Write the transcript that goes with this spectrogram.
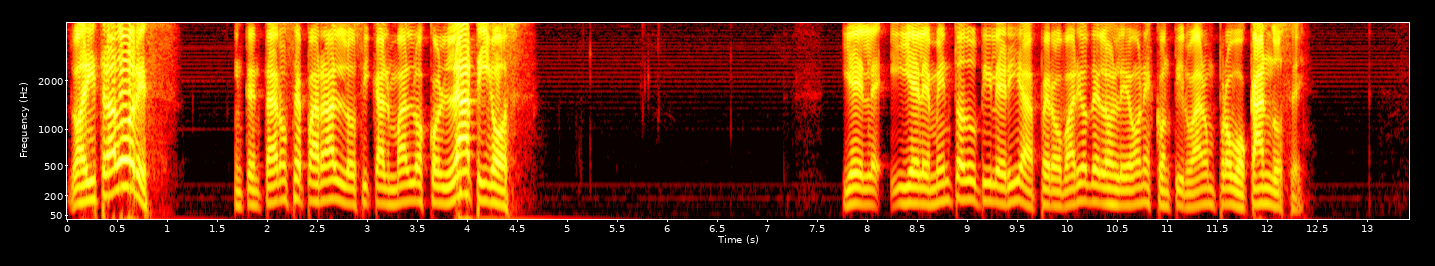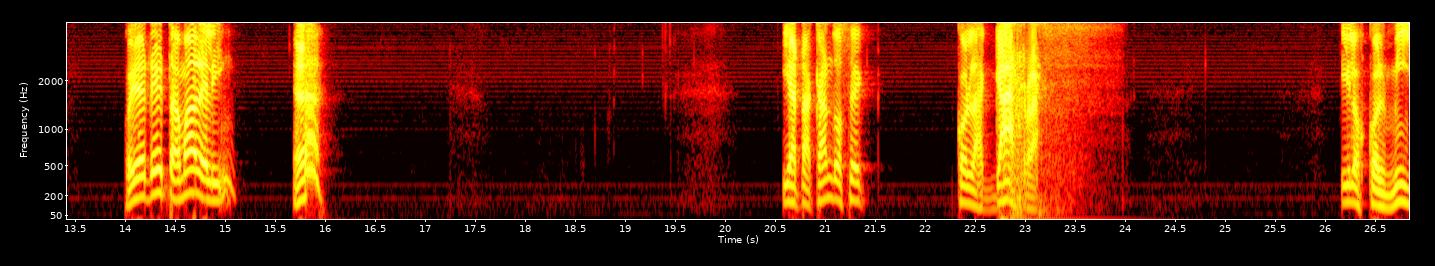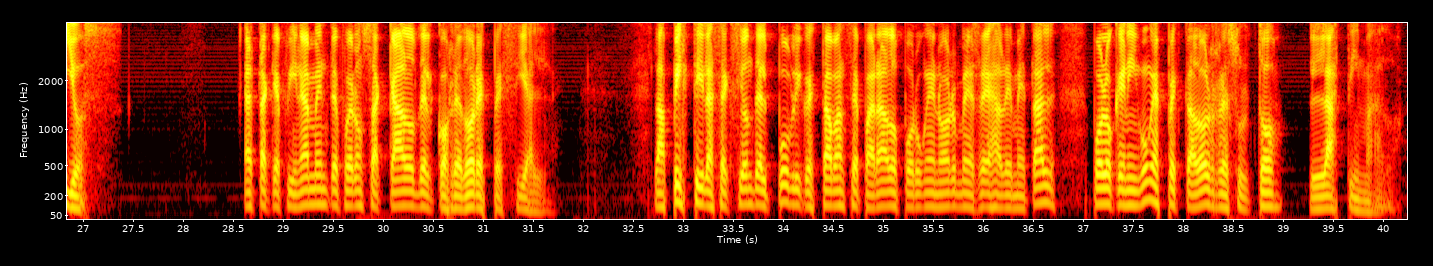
Los administradores Intentaron separarlos y calmarlos con látigos y, y elementos de utilería, pero varios de los leones continuaron provocándose. Oye, esta Madeline. ¿eh? Y atacándose con las garras y los colmillos hasta que finalmente fueron sacados del corredor especial. La pista y la sección del público estaban separados por una enorme reja de metal, por lo que ningún espectador resultó lastimado.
